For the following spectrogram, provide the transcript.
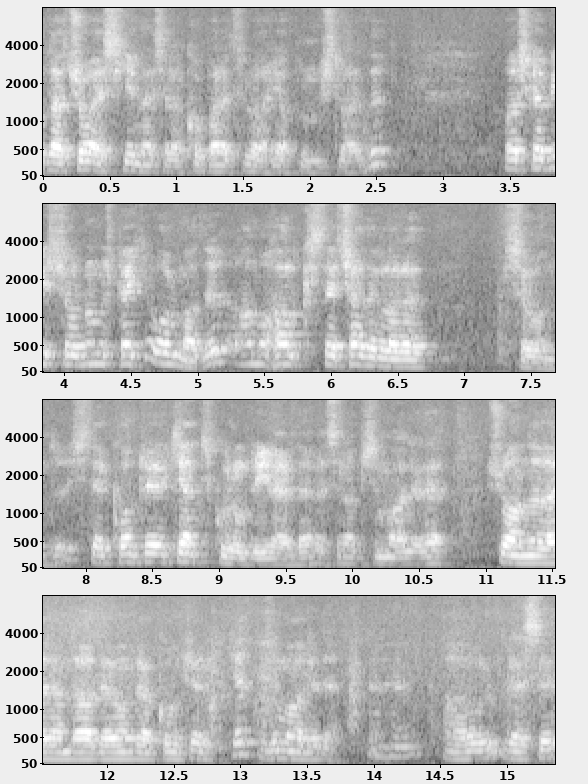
O da çok eski mesela kooperatif olarak yapılmışlardı. Başka bir sorunumuz pek olmadı ama halk işte çadırlara sığındı. İşte konteyner kent kuruldu ileride. Mesela bizim mahallede şu anda da halen daha devam eden konteyner kent bizim mahallede. Ha, Orası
